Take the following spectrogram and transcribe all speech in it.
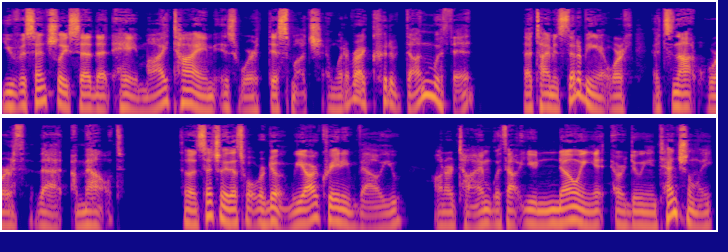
you've essentially said that, hey, my time is worth this much. And whatever I could have done with it, that time instead of being at work, it's not worth that amount. So essentially, that's what we're doing. We are creating value on our time without you knowing it or doing intentionally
